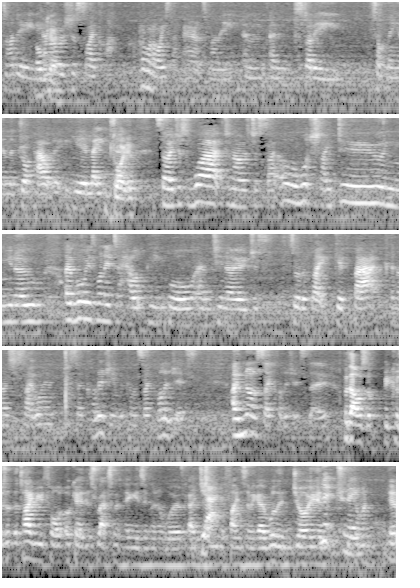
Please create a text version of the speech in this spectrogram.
study, okay. and I was just like, I don't want to waste my parents' money and, and study something and then drop out a year later. So I just worked, and I was just like, oh, what should I do? And you know, I've always wanted to help people, and you know, just sort of like give back. And I was just like, why don't I do psychology and become a psychologist? I'm not a psychologist though. But that was because at the time you thought, okay, this wrestling thing isn't going to work. I just Yeah. need to find something I will enjoy and Literally. become yeah,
